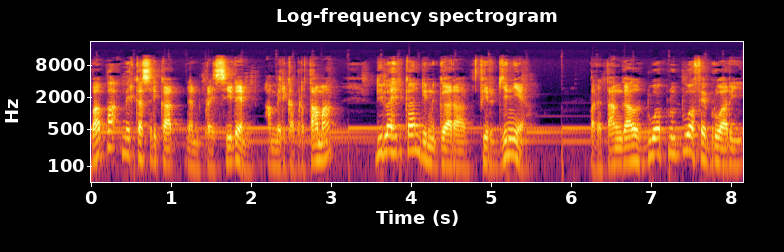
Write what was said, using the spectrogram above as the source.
Bapak Amerika Serikat dan Presiden Amerika pertama, dilahirkan di negara Virginia pada tanggal 22 Februari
